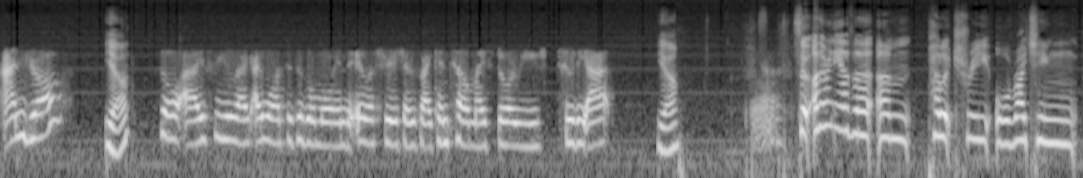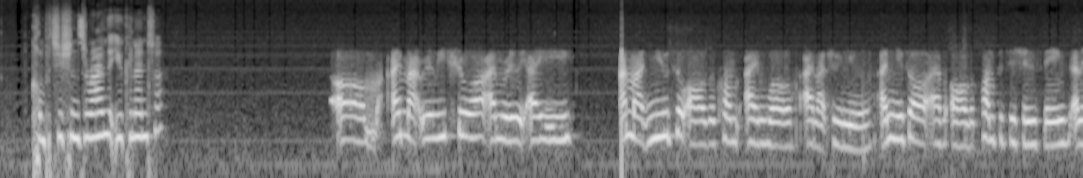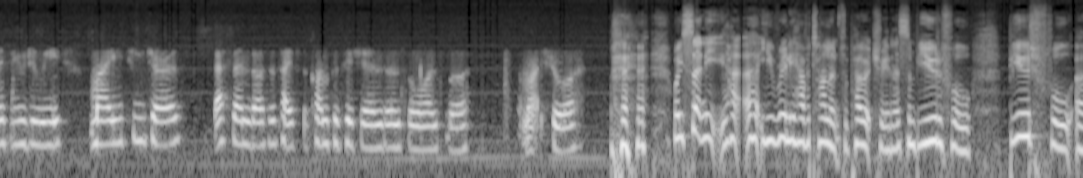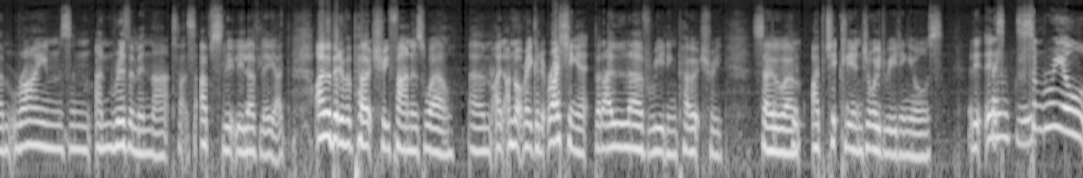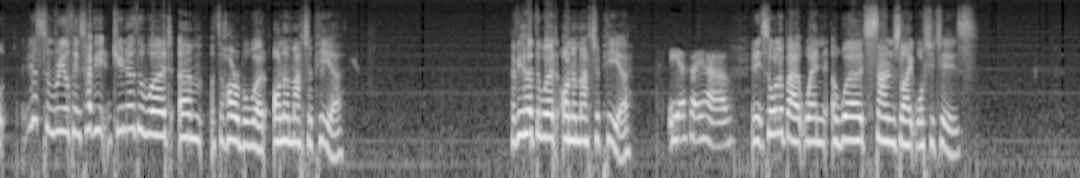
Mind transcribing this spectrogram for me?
and draw. Yeah. So I feel like I wanted to go more in the illustration so I can tell my story through the art. Yeah. Yeah. So, are there any other um, poetry or writing competitions around that you can enter? Um, I'm not really sure. I'm really I I'm not new to all the com. I'm well. I'm actually new. I'm new to all, all the competition things, and it's usually my teachers that send us the types of competitions and so on. So I'm not sure. well, you certainly uh, you really have a talent for poetry, and there's some beautiful, beautiful um, rhymes and, and rhythm in that. That's absolutely lovely. I, I'm a bit of a poetry fan as well. Um, I, I'm not very good at writing it, but I love reading poetry. So um, I particularly enjoyed reading yours. It, it's Thank you. some real, just some real things. Have you? Do you know the word? Um, it's a horrible word. Onomatopoeia. Have you heard the word onomatopoeia? Yes, I have. And it's all about when a word sounds like what it is.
